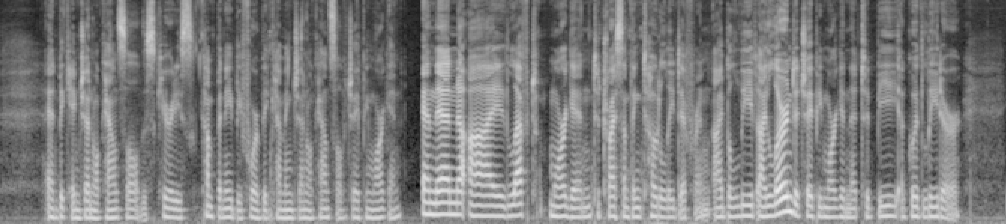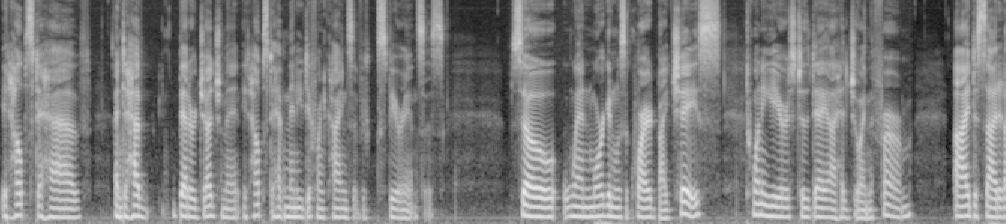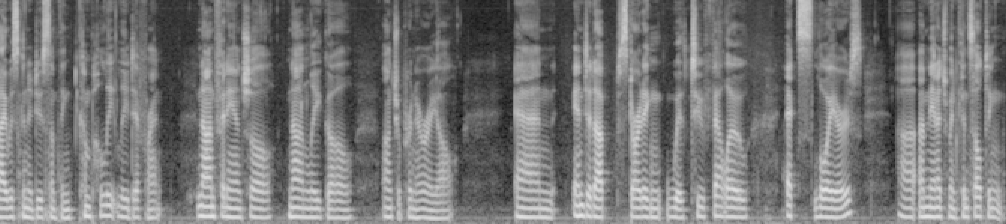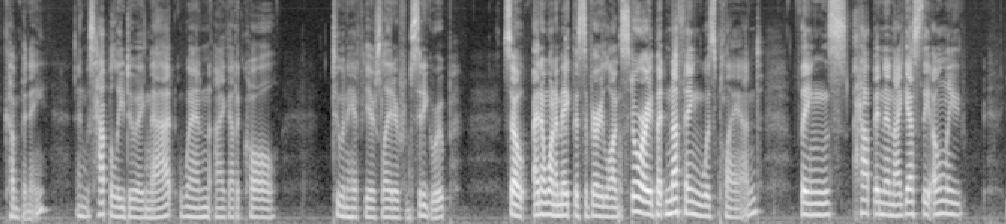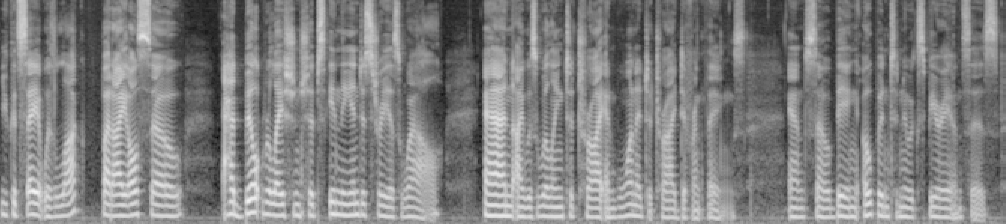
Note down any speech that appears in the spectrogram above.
and became general counsel of the securities company before becoming general counsel of JP Morgan. And then I left Morgan to try something totally different. I believe I learned at JP Morgan that to be a good leader, it helps to have and to have better judgment, it helps to have many different kinds of experiences. So when Morgan was acquired by Chase 20 years to the day I had joined the firm, I decided I was going to do something completely different non financial, non legal, entrepreneurial, and ended up starting with two fellow ex lawyers, uh, a management consulting company, and was happily doing that when I got a call two and a half years later from Citigroup. So I don't want to make this a very long story, but nothing was planned. Things happened, and I guess the only you could say it was luck, but I also had built relationships in the industry as well. And I was willing to try and wanted to try different things. And so being open to new experiences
